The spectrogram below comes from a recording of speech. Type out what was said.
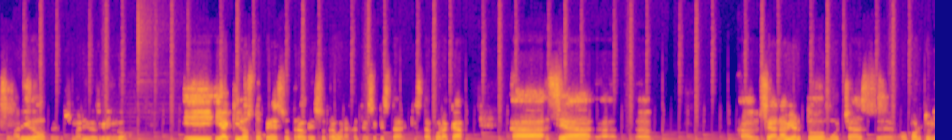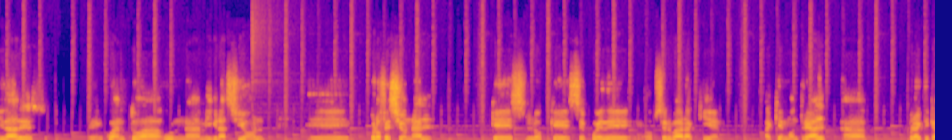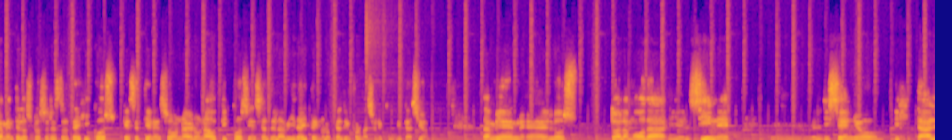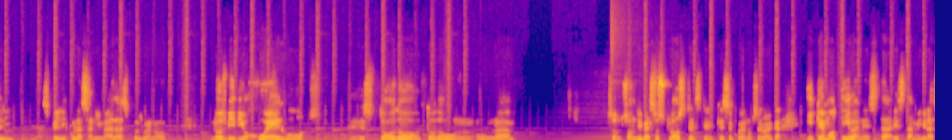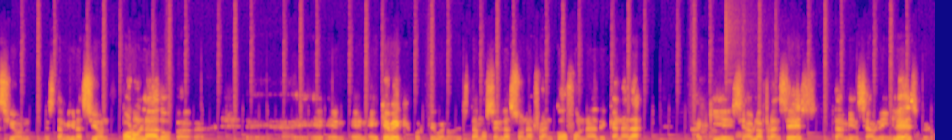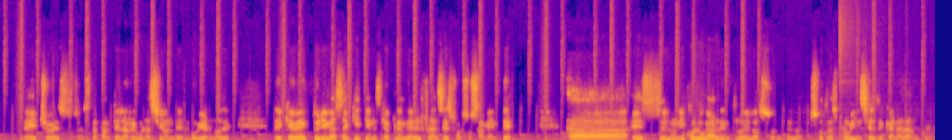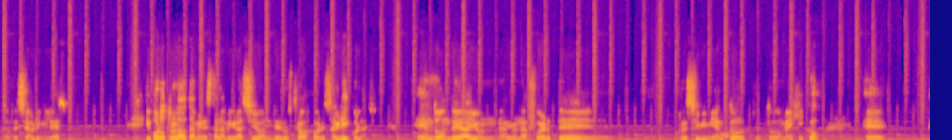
su, marido, eh, su marido es gringo. Y, aquí los topé, es otra, es otra guanajuatense que está, que está por acá. Ah, se, ha, ah, se han abierto muchas eh, oportunidades en cuanto a una migración eh, profesional, que es lo que se puede observar aquí en, aquí en Montreal. Prácticamente los procesos estratégicos que se tienen son aeronáuticos, ciencias de la vida y tecnologías de información y comunicación. También eh, los, toda la moda y el cine, eh, el diseño digital y las películas animadas, pues bueno, los videojuegos, es todo, todo un, una... Son, son diversos clústeres que, que, se pueden observar acá y que motivan esta, esta migración, esta migración, por un lado, ah, eh, en, en, Quebec, porque bueno, estamos en la zona francófona de Canadá. Aquí se habla francés, también se habla inglés, pero de hecho es esta parte de la regulación del gobierno de, de Quebec, tú llegas aquí, tienes que aprender el francés forzosamente. Ah, es el único lugar dentro de, los, de las otras provincias de Canadá donde, se habla inglés. Y por otro lado también está la migración de los trabajadores agrícolas, en donde hay un hay una fuerte recibimiento de todo México. Eh,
